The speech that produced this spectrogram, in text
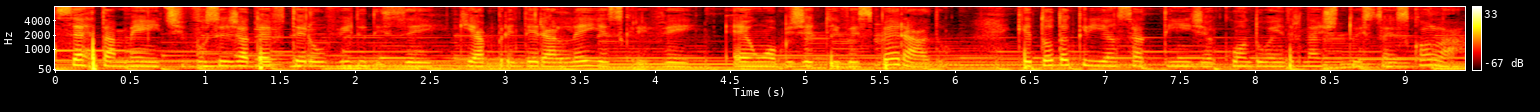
Certamente você já deve ter ouvido dizer que aprender a ler e escrever é um objetivo esperado, que toda criança atinja quando entra na instituição escolar.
